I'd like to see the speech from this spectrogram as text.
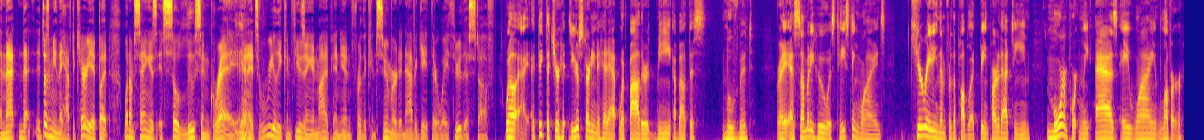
And that that it doesn't mean they have to carry it, but what I'm saying is it's so loose and gray, Yeah. and it's really confusing, in my opinion, for the consumer to navigate their way through this stuff. Well, I, I think that you're you're starting to hit at what bothered me about this movement, right? As somebody who was tasting wines, curating them for the public, being part of that team. More importantly, as a wine lover,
